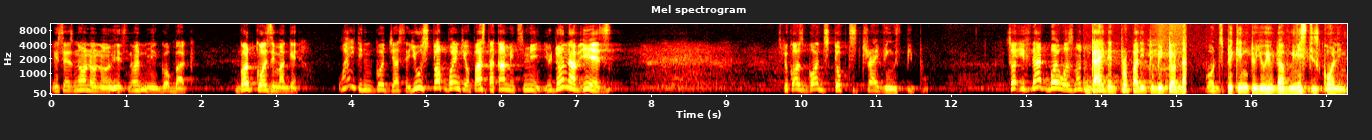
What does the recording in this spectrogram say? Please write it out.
He says, No, no, no, it's not me. Go back. God calls him again. Why didn't God just say, You stop going to your pastor, come, it's me? You don't have ears. It's because God stopped striving with people. So if that boy was not guided properly to be taught that God speaking to you, he would have missed his calling.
